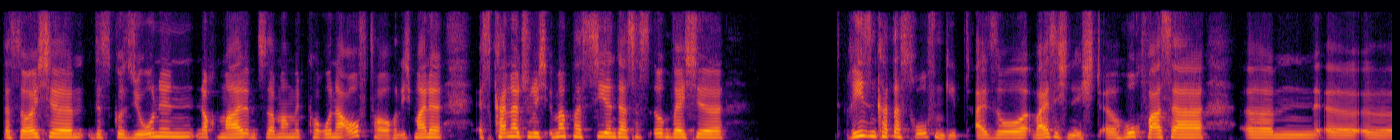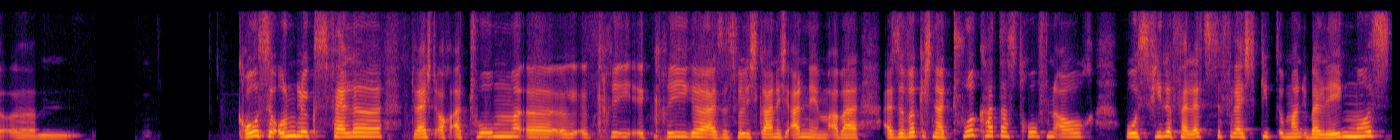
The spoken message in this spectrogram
dass solche Diskussionen nochmal im Zusammenhang mit Corona auftauchen. Ich meine, es kann natürlich immer passieren, dass es irgendwelche Riesenkatastrophen gibt. Also weiß ich nicht, äh, Hochwasser, ähm, äh, äh, ähm, große Unglücksfälle, vielleicht auch Atomkriege, äh, also das will ich gar nicht annehmen, aber also wirklich Naturkatastrophen auch, wo es viele Verletzte vielleicht gibt und man überlegen muss,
